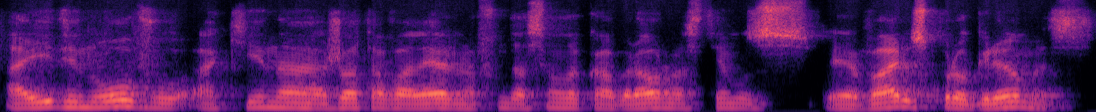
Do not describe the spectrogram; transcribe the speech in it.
Aí, de novo, aqui na J. Valério, na Fundação da Cabral, nós temos é, vários programas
